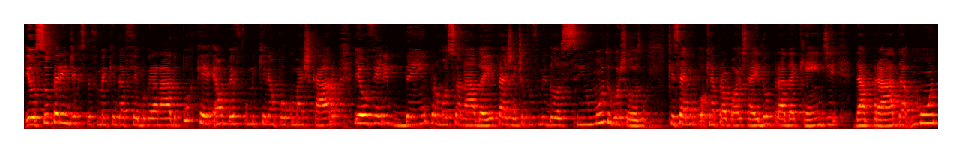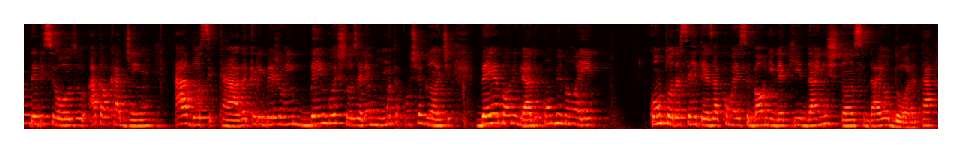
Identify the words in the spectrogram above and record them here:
eu super indico esse perfume aqui da Febo Granado, porque é um perfume que ele é um pouco mais caro e eu vi ele bem promocionado aí, tá, gente? É um perfume docinho, muito gostoso, que segue um pouquinho a proposta aí do Prada Candy, da Prada, muito delicioso, atalcadinho, adocicado, aquele beijoinho bem gostoso, ele é muito aconchegante, bem abaunilhado, combinou aí com toda certeza com esse baunilha aqui da Instância da Eudora, tá?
